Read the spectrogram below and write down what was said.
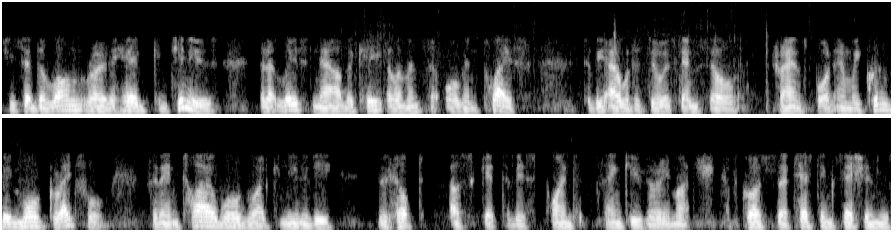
She said the long road ahead continues, but at least now the key elements are all in place to be able to do a stem cell transport, and we couldn't be more grateful for the entire worldwide community who helped us get to this point. Thank you very much. Of course, the testing sessions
